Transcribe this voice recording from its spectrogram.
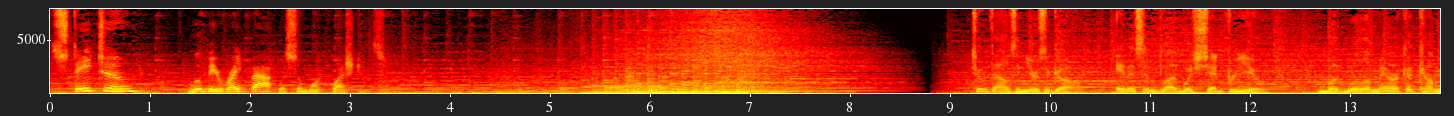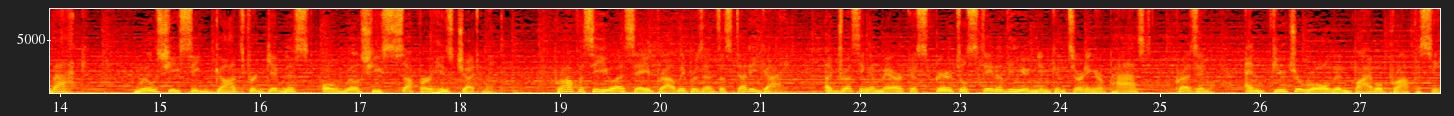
Stay tuned. We'll be right back with some more questions. Two thousand years ago, innocent blood was shed for you. But will America come back? Will she seek God's forgiveness or will she suffer his judgment? Prophecy USA proudly presents a study guide addressing America's spiritual state of the union concerning her past, present, and future role in Bible prophecy.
